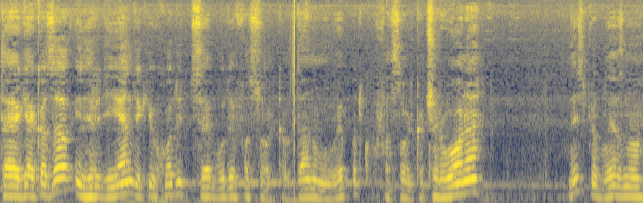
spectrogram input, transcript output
Так як я казав, інгредієнт, який входить, це буде фасолька. В даному випадку фасолька червона, десь приблизно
